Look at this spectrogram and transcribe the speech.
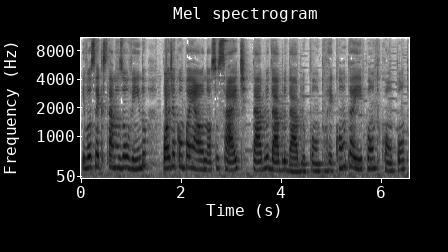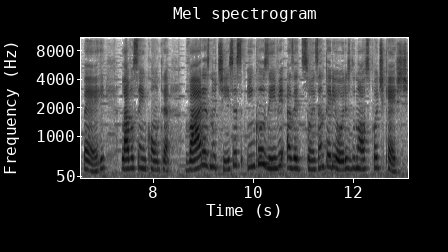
E você que está nos ouvindo, pode acompanhar o nosso site www.recontai.com.br. Lá você encontra várias notícias, inclusive as edições anteriores do nosso podcast.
